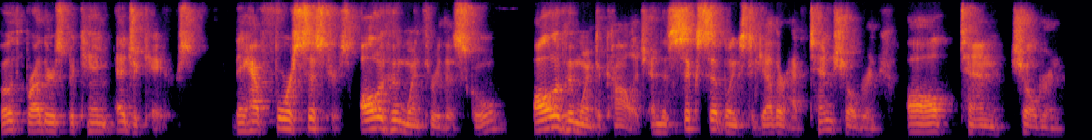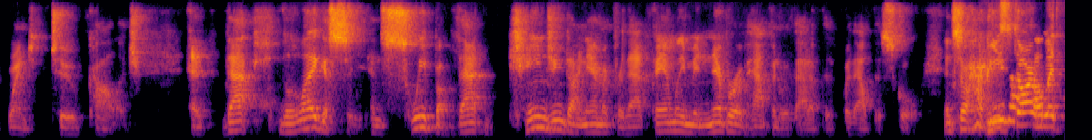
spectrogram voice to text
Both brothers became educators. They have four sisters, all of whom went through this school, all of whom went to college. And the six siblings together have 10 children. All 10 children went to college and that the legacy and sweep of that changing dynamic for that family may never have happened without without this school. And so how do you, you start with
